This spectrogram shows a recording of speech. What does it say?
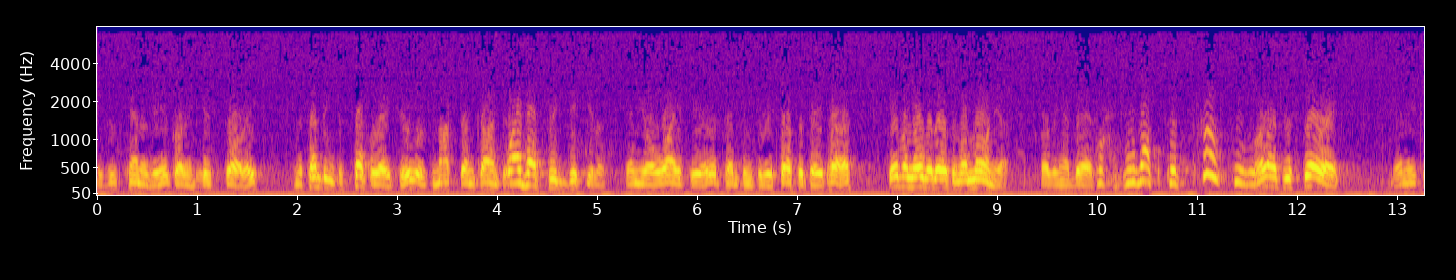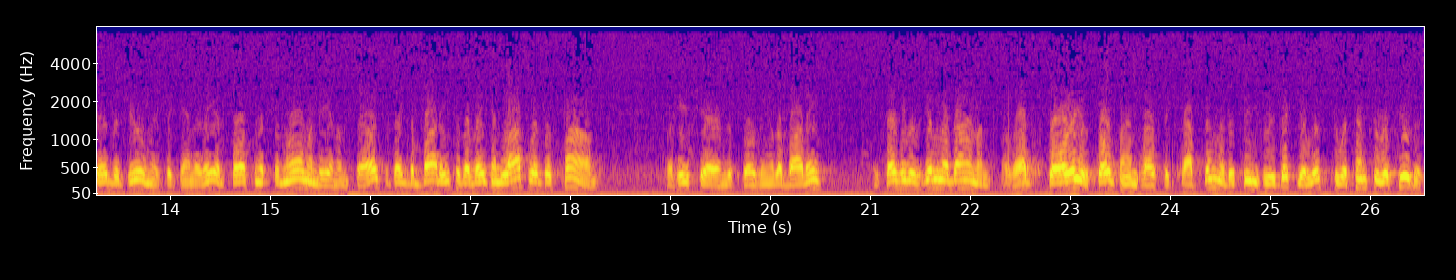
Mrs. Kennedy, according to his story, in attempting to separate you, was knocked unconscious. Why, that's ridiculous. Then your wife here, attempting to resuscitate her, gave an overdose of ammonia. causing her death. Why, that's preposterous. Well, that's the story. Then he said that you, Mr. Kennedy, had forced Mr. Normandy and himself to take the body to the vacant lot where it was found. But his share in disposing of the body, he says he was given a diamond. Well, that story is so fantastic, Captain, that it seems ridiculous to attempt to refute it.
